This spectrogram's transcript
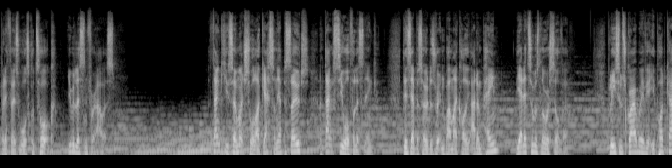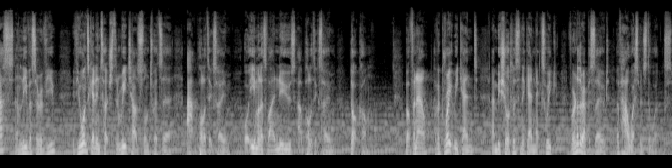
But if those walls could talk, you would listen for hours. Thank you so much to all our guests on the episode, and thanks to you all for listening. This episode was written by my colleague Adam Payne, the editor was Laura Silver. Please subscribe wherever you get your podcasts and leave us a review. If you want to get in touch, then reach out to us on Twitter at PoliticsHome or email us via news at politicshome.com. But for now, have a great weekend and be sure to listen again next week for another episode of How Westminster Works.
